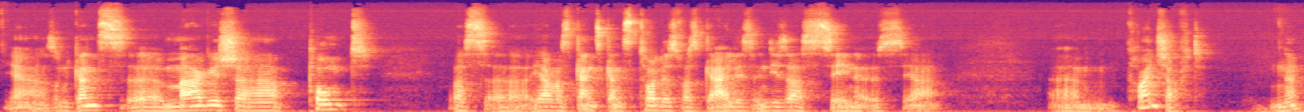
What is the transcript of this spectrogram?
ja, so ein ganz äh, magischer Punkt, was, äh, ja, was ganz, ganz Tolles, was Geiles in dieser Szene ist, ja. Ähm, Freundschaft. Ne?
